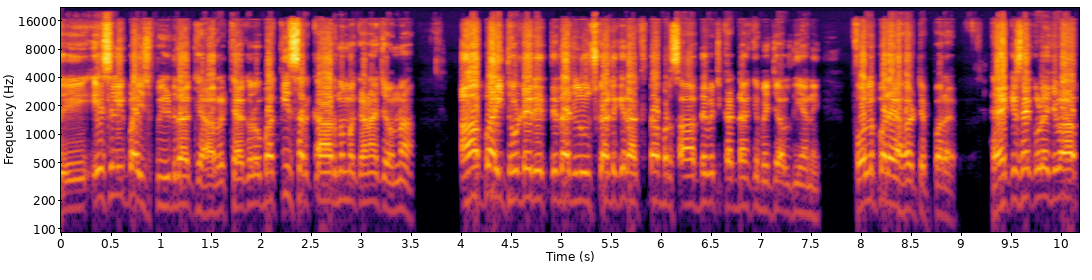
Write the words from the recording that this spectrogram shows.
ਤੇ ਇਸ ਲਈ ਭਾਈ ਸਪੀਡ ਦਾ ਖਿਆਲ ਰੱਖਿਆ ਕਰੋ। ਬਾਕੀ ਸਰਕਾਰ ਨੂੰ ਮੈਂ ਕਹਿਣਾ ਚਾਹੁੰਦਾ ਆਹ ਭਾਈ ਤੁਹਾਡੇ ਰੇਤੇ ਦਾ ਜਲੂਸ ਕੱਢ ਕੇ ਰੱਖਤਾ, ਬਰਸਾਤ ਦੇ ਵਿੱਚ ਖੱਡਾਂ ਕਿਵੇਂ ਚੱਲਦੀਆਂ ਨੇ? ਫੁੱਲ ਭਰਿਆ ਹੋਇਆ ਟਿੱਪਰ। ਹੈ ਹੈ ਕਿਸੇ ਕੋਲੇ ਜਵਾਬ?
